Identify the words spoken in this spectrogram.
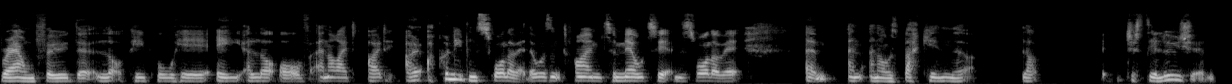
brown food that a lot of people here eat a lot of, and I'd, I'd, I, I couldn't even swallow it. There wasn't time to melt it and swallow it. Um, and, and I was back in the, just the illusion,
